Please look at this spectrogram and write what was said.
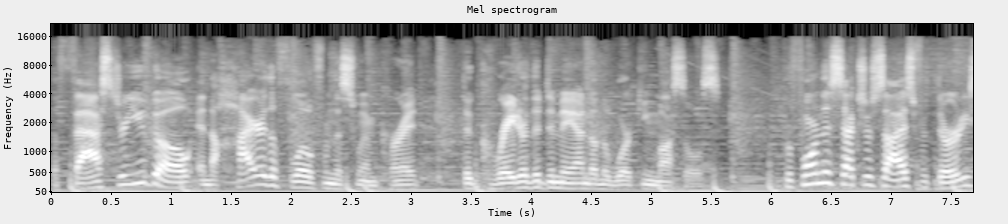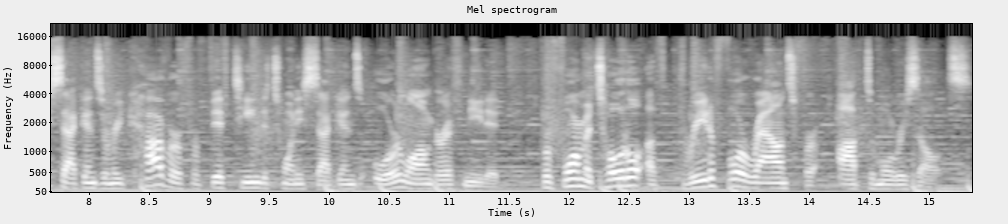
The faster you go and the higher the flow from the swim current, the greater the demand on the working muscles. Perform this exercise for 30 seconds and recover for 15 to 20 seconds or longer if needed. Perform a total of three to four rounds for optimal results.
